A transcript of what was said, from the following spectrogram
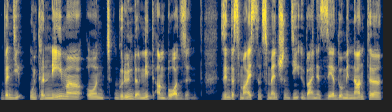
wenn die Unternehmer und Gründer mit an Bord sind, sind das meistens Menschen, die über eine sehr dominante,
